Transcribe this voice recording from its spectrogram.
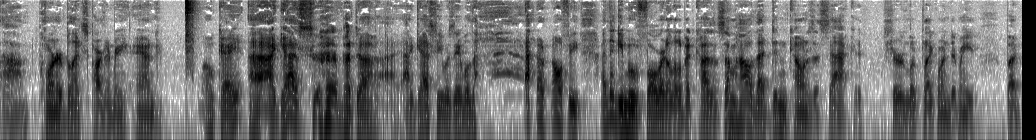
um, corner blitz, pardon me, and okay, uh, I guess, but uh, I, I, guess he was able to. I don't know if he. I think he moved forward a little bit, cousin. Somehow that didn't count as a sack. It sure looked like one to me, but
